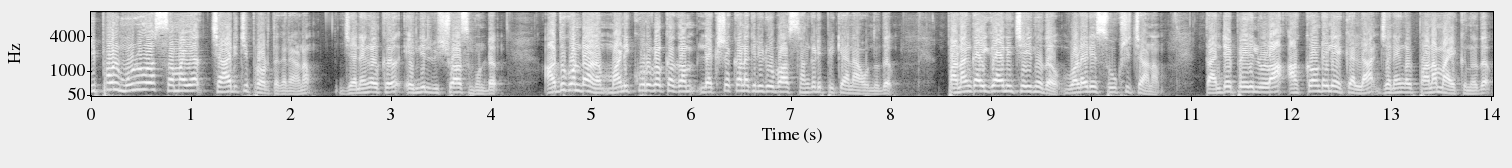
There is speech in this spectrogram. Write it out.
ഇപ്പോൾ മുഴുവൻ സമയ ചാരിറ്റി പ്രവർത്തകനാണ്. ജനങ്ങൾക്ക് എന്നിൽ വിശ്വാസമുണ്ട്. അതുകൊണ്ടാണ് മണിക്കൂറുകൾക്കകം ലക്ഷക്കണക്കിന് രൂപ സംഘടിപ്പിക്കാനാവുന്നത്. പണം കൈകാര്യം ചെയ്യുന്നത് വളരെ സൂക്ഷിച്ചാണ്. തന്റെ പേരിലുള്ള അക്കൗണ്ടിലേക്കല്ല ജനങ്ങൾ പണം അയക്കുന്നത്.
